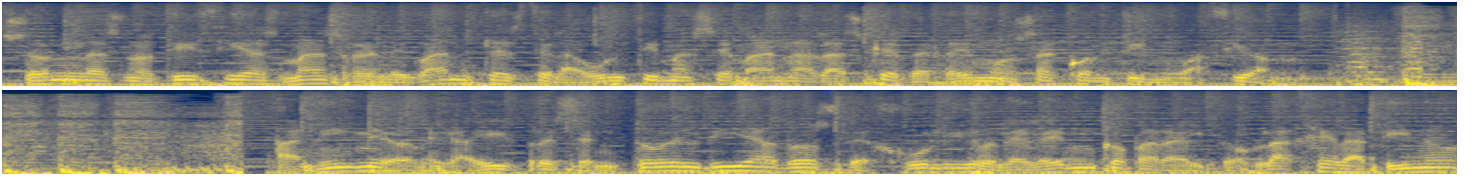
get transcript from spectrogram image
son las noticias más relevantes de la última semana las que veremos a continuación. Anime Onegai presentó el día 2 de julio el elenco para el doblaje latino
